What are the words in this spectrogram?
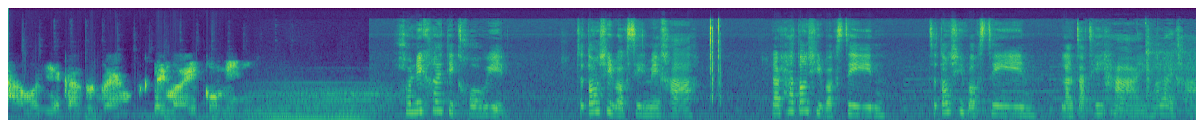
ถามว่ามีอาการรุนแรงได้ไหมก็มี คนที่เคยติดโควิด จะต้องฉีดวัคซีนไหมคะ แล้วถ้าต้องฉีดวัคซีน จะต้องฉีดวัคซีนหลังจากที่หายเมื่อไหร่คะ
